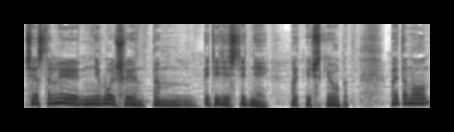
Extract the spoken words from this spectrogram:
Все остальные не больше, там, 50 дней практически опыт. Поэтому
